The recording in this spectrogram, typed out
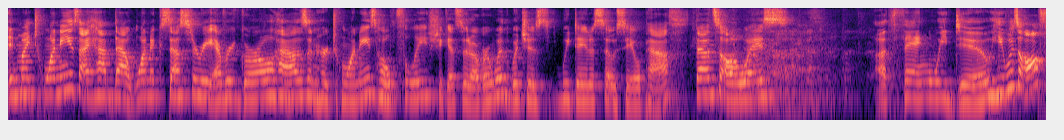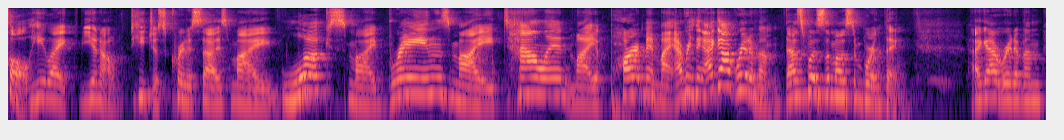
in my 20s, I had that one accessory every girl has in her 20s. Hopefully, she gets it over with, which is we date a sociopath. That's always a thing we do. He was awful. He like, you know, he just criticized my looks, my brains, my talent, my apartment, my everything. I got rid of him. That was the most important thing. I got rid of him.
